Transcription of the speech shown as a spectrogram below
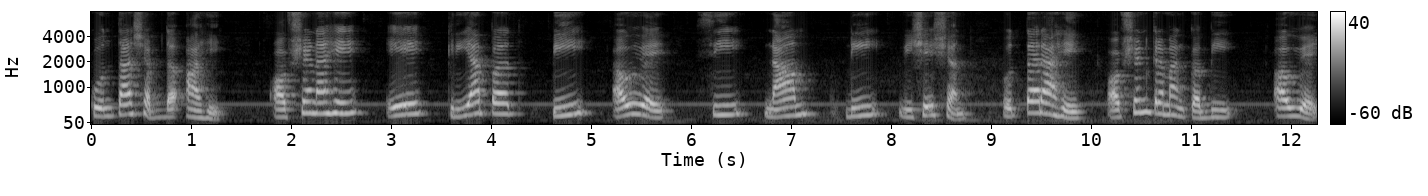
कोणता शब्द आहे? ऑप्शन आहे ए क्रियापद बी अव्यय सी नाम डी विशेषण. उत्तर आहे. ऑप्शन क्रमांक बी अव्यय.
